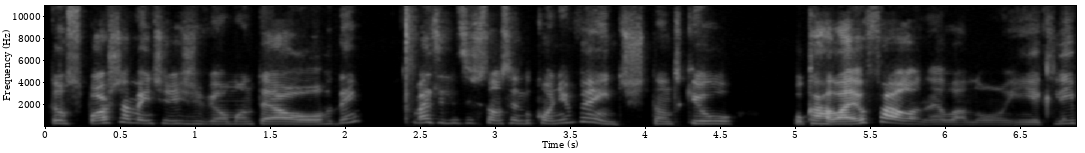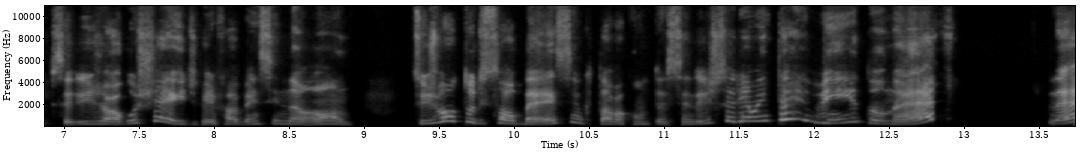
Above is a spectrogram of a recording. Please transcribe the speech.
Então, supostamente, eles deviam manter a ordem, mas eles estão sendo coniventes. Tanto que o, o Carlyle fala, né, lá no, em Eclipse, ele joga o shade, que ele fala bem assim, não. Se os Volturi soubessem o que estava acontecendo, eles teriam intervindo, né? Né?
